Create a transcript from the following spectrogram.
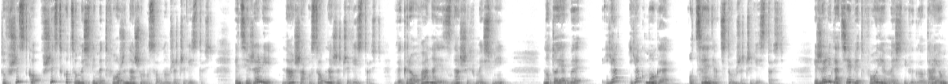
To wszystko, wszystko, co myślimy, tworzy naszą osobną rzeczywistość. Więc jeżeli nasza osobna rzeczywistość wykreowana jest z naszych myśli, no to jakby jak, jak mogę oceniać tą rzeczywistość? Jeżeli dla ciebie Twoje myśli wyglądają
